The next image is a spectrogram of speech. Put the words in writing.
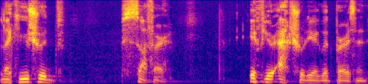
like you should suffer if you're actually a good person.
